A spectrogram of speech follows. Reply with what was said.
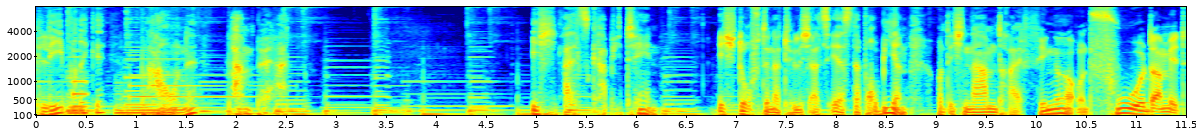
klebrige, braune Pampe hatten. Ich als Kapitän. Ich durfte natürlich als erster probieren und ich nahm drei Finger und fuhr damit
